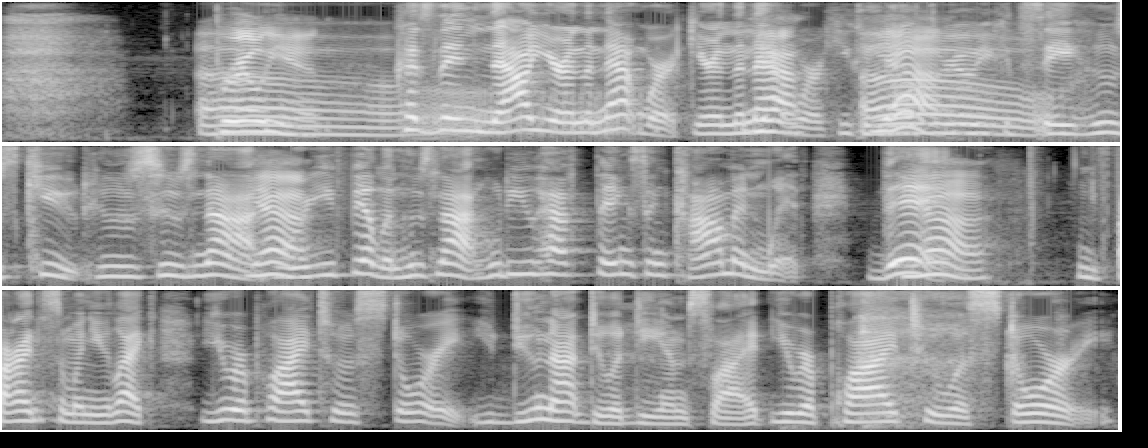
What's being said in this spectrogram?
Brilliant. Oh. Because then now you're in the network. You're in the yeah. network. You can yeah. go oh. through. You can see who's cute, who's who's not. Yeah. Who are you feeling? Who's not? Who do you have things in common with? Then yeah you find someone you like, you reply to a story. You do not do a DM slide. You reply to a story.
